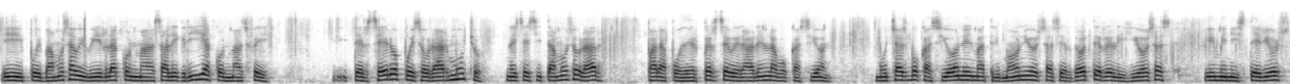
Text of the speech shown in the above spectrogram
Y pues vamos a vivirla con más alegría, con más fe. Y tercero, pues orar mucho. Necesitamos orar para poder perseverar en la vocación. Muchas vocaciones, matrimonios, sacerdotes, religiosas y ministerios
